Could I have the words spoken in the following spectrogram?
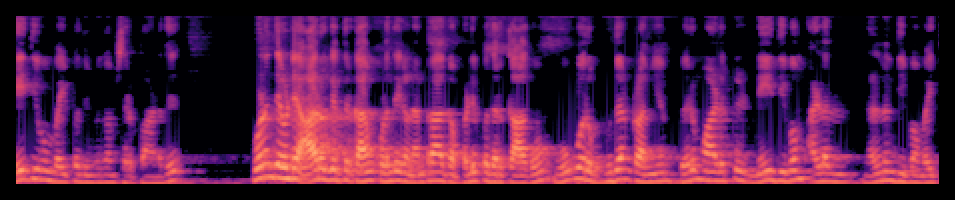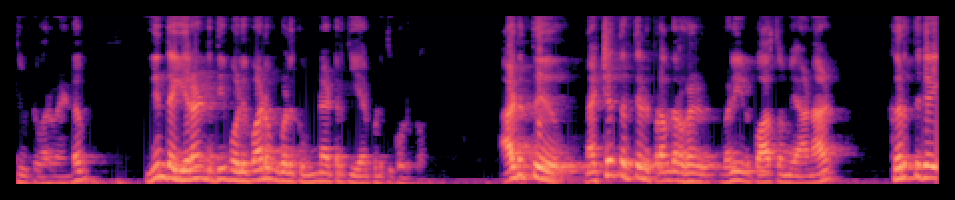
நெய்தீபம் வைப்பது மிகவும் சிறப்பானது. குழந்தைகளுடைய ஆரோக்கியத்திற்காகவும் குழந்தைகள் நன்றாக படிப்பதற்காகவும் ஒவ்வொரு புதன்கிழமையும் பெருமாளுக்கு நெய் தீபம் அல்லது நல்ல தீபம் வைத்துவிட்டு வர வேண்டும். இந்த இரண்டு தீப வழிபாடு உங்களுக்கு முன்னேற்றத்தை ஏற்படுத்தி கொடுக்கும். அடுத்து நட்சத்திரத்தில் பிறந்தவர்கள் வழியில் பார்த்தோமே ஆனால் கிருத்திகை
